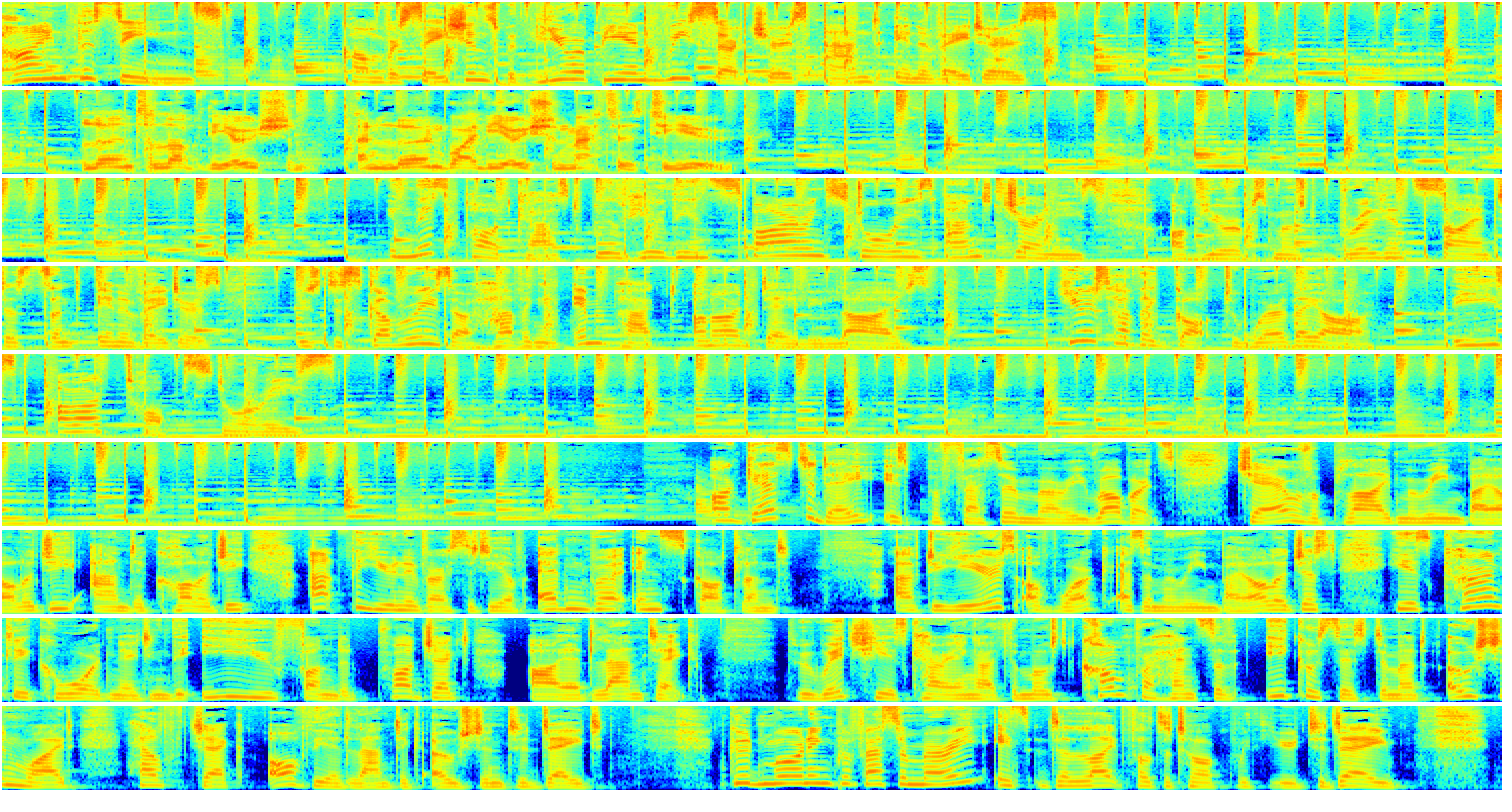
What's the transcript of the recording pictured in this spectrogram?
Behind the Scenes Conversations with European researchers and innovators. Learn to love the ocean and learn why the ocean matters to you. In this podcast, we'll hear the inspiring stories and journeys of Europe's most brilliant scientists and innovators whose discoveries are having an impact on our daily lives. Here's how they got to where they are. These are our top stories. Our guest today is Professor Murray Roberts, Chair of Applied Marine Biology and Ecology at the University of Edinburgh in Scotland. After years of work as a marine biologist, he is currently coordinating the EU funded project iAtlantic, through which he is carrying out the most comprehensive ecosystem and ocean wide health check of the Atlantic Ocean to date. Good morning, Professor Murray. It's delightful to talk with you today.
